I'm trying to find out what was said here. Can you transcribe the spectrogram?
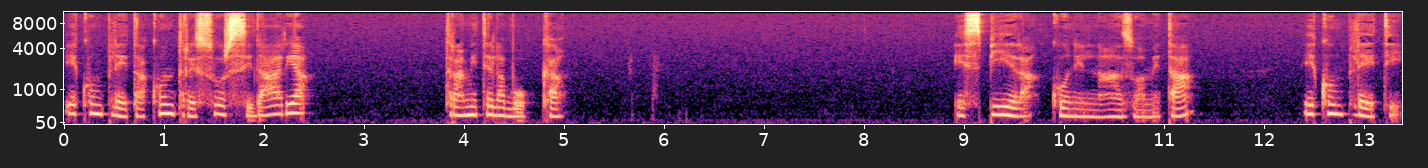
e completa con tre sorsi d'aria tramite la bocca. Espira con il naso a metà e completi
